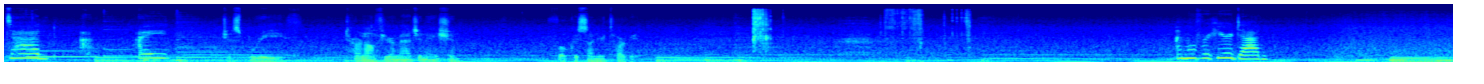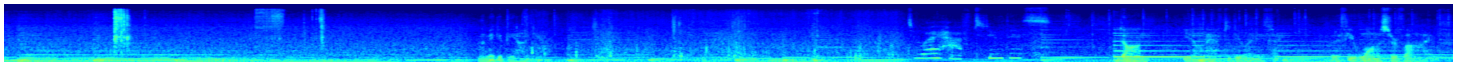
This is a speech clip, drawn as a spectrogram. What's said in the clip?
Dad, I. Just breathe. Turn off your imagination. Focus on your target. I'm over here, Dad. Let me get behind you. Do I have to do this? Dawn, you don't have to do anything. But if you want to survive,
